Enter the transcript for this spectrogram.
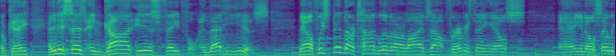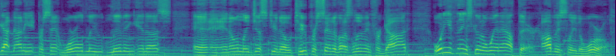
Okay? And then it says, and God is faithful, and that He is. Now, if we spend our time living our lives out for everything else, and you know, say we got 98% worldly living in us and, and only just, you know, 2% of us living for God, what do you think is going to win out there? Obviously, the world.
